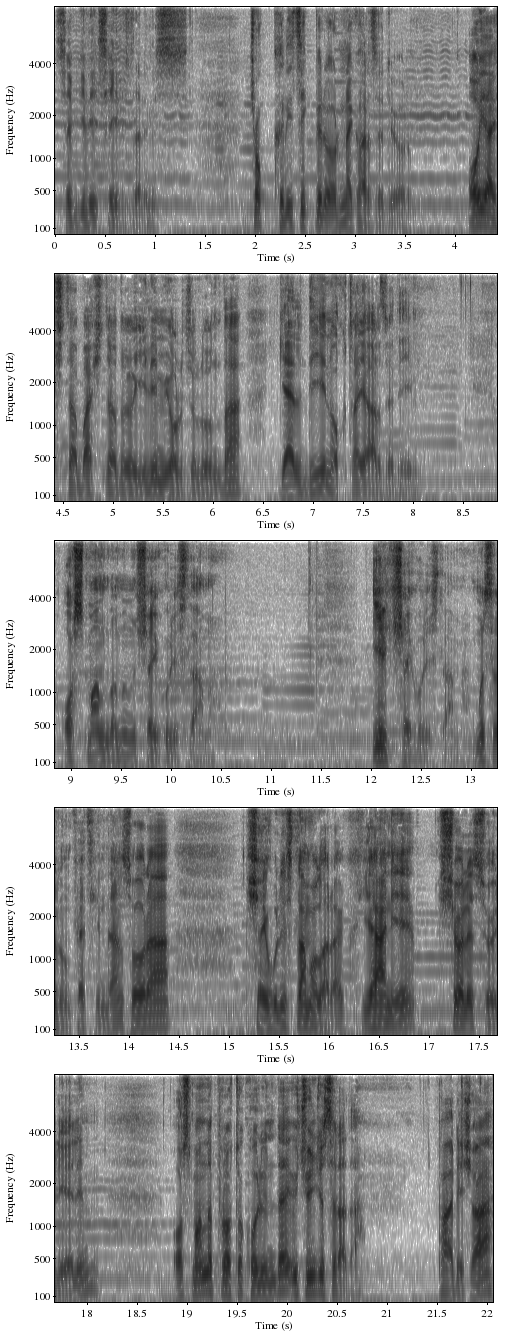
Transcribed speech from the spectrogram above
sevgili seyircilerimiz. Çok kritik bir örnek arz ediyorum. O yaşta başladığı ilim yolculuğunda geldiği noktayı arz edeyim. Osmanlı'nın Şeyhülislam'ı. İlk Şeyhülislam'ı. Mısır'ın fethinden sonra Şeyhülislam olarak yani şöyle söyleyelim. Osmanlı protokolünde üçüncü sırada. Padişah,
